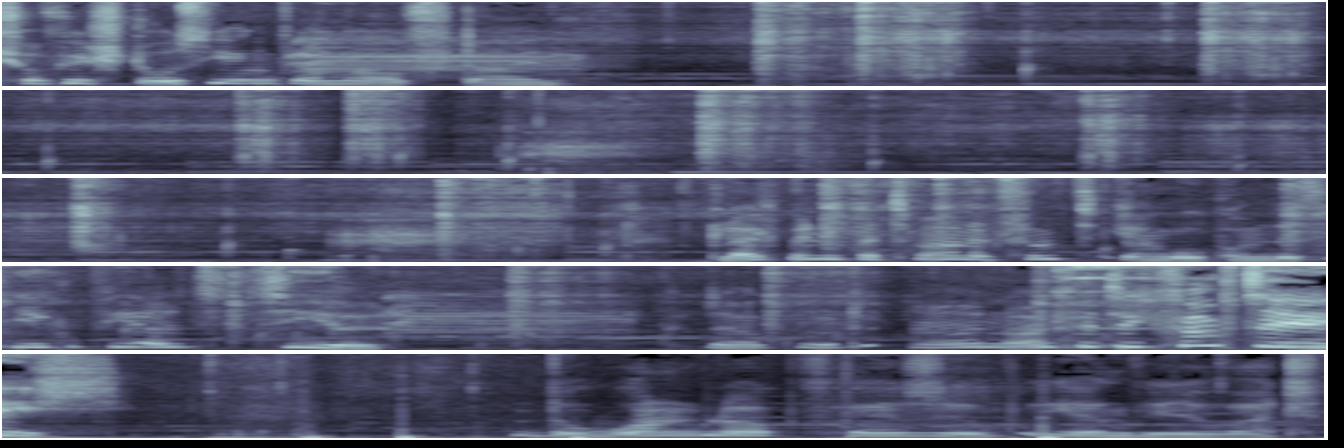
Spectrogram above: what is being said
Ich hoffe, ich stoße irgendwann mal auf Stein. Gleich bin ich bei 250 angekommen. Das ist irgendwie als Ziel gesagt wird. Ah, 49, 50! The One Block, also irgendwie sowas.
